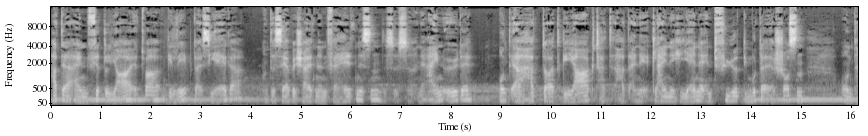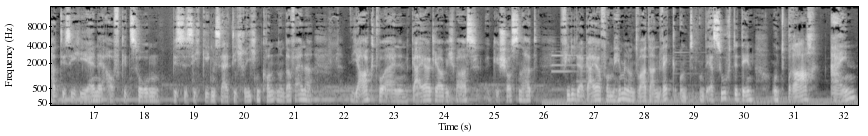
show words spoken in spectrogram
hat er ein Vierteljahr etwa gelebt als Jäger unter sehr bescheidenen Verhältnissen. Das ist eine Einöde. Und er hat dort gejagt, hat, hat eine kleine Hyäne entführt, die Mutter erschossen und hat diese Hyäne aufgezogen, bis sie sich gegenseitig riechen konnten. Und auf einer Jagd, wo er einen Geier, glaube ich, war es, geschossen hat, fiel der Geier vom Himmel und war dann weg und, und er suchte den und brach ein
